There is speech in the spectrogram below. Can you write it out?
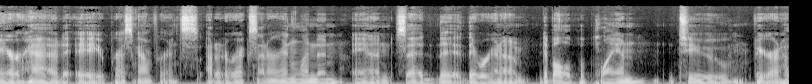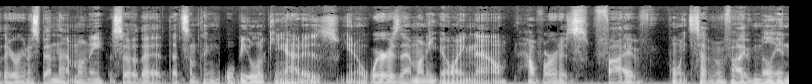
mayor had a press conference out at a rec center in Linden and said that they were going to develop a plan to figure out how they were going to spend that money. So that that's something we'll be looking at is, you know, where is that money going now? How far does five $6.75 million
